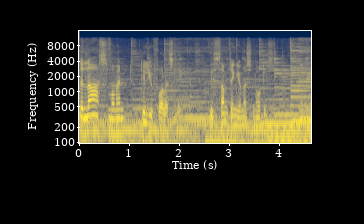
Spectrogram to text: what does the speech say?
the last moment, till you fall asleep. This is something you must notice.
